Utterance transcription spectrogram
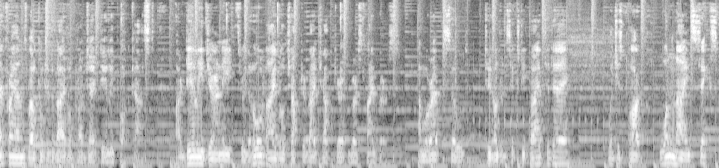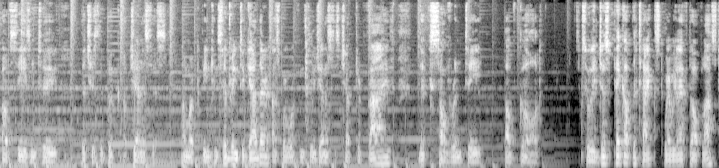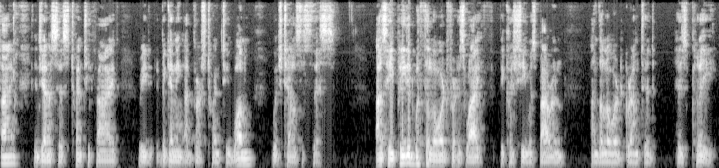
Hi, friends. Welcome to the Bible Project Daily Podcast, our daily journey through the whole Bible, chapter by chapter, verse by verse. And we're episode 265 today, which is part 196 of season 2, which is the book of Genesis. And we've been considering together as we're working through Genesis chapter 5 the sovereignty of God. So we'll just pick up the text where we left off last time in Genesis 25, read, beginning at verse 21, which tells us this. Isaac pleaded with the Lord for his wife because she was barren, and the Lord granted his plea.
